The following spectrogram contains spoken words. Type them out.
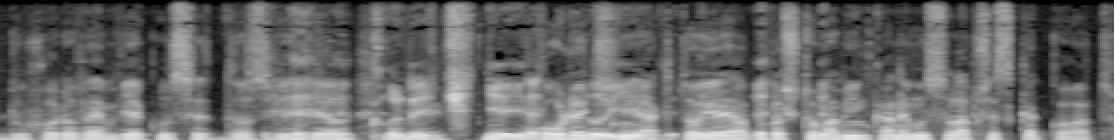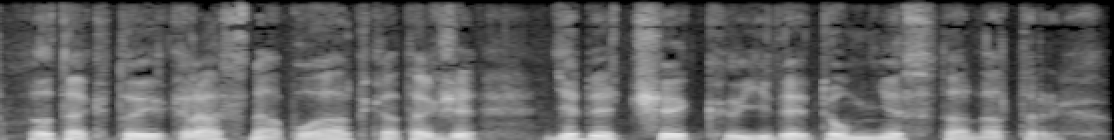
v důchodovém věku se dozvěděl Konečně, jak konečně, to je. jak to je a proč to maminka nemusela přeskakovat. No tak to je krásná pohádka, takže dědeček jde do města na trh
